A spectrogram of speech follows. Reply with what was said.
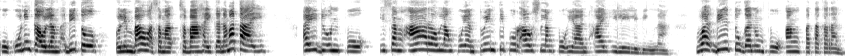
kukunin ka ulam dito, o limbawa sa, sa bahay ka namatay, ay doon po, isang araw lang po yan, 24 hours lang po yan, ay ililibing na. Dito ganun po ang patakaran.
